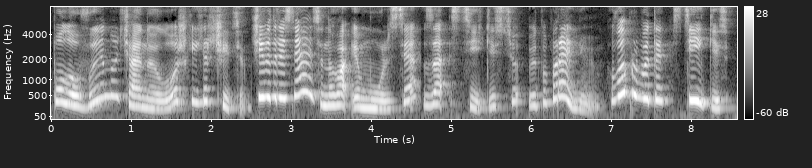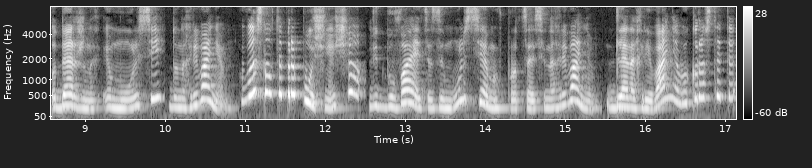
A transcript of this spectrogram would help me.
половину чайної ложки гірчиці. Чи відрізняється нова емульсія за стійкістю від попередньої? Випробуйте стійкість одержаних емульсій до нагрівання. Висловте припущення, що відбувається з емульсіями в процесі нагрівання. Для нагрівання використайте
